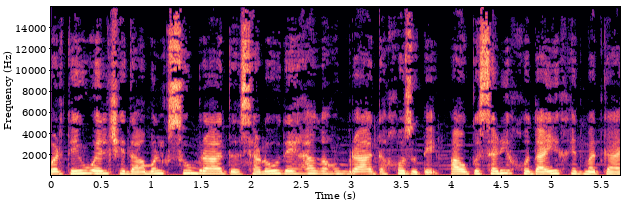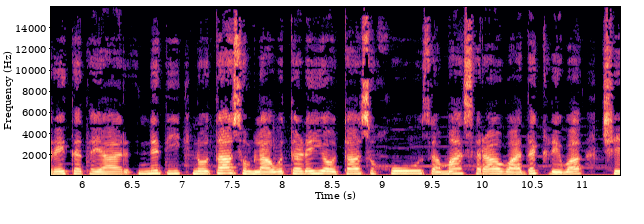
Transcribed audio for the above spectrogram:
ورته یې وویل چې دا ملک څومره د سړو دی هغه هومره د ښځو دی او که سړي خدایي خدمتګارۍ ته تیار نه دي نو تاسو ملا وتړئ او تاسو خو زما سره وعده کړې وه چې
